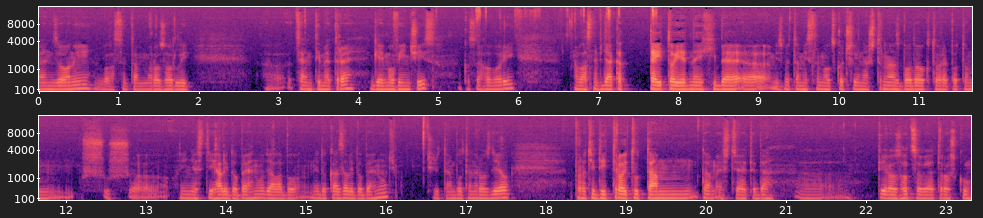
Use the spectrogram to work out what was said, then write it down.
endzóny, vlastne tam rozhodli uh, centimetre, game of inches, ako sa hovorí. A vlastne vďaka tejto jednej chybe e, my sme tam, myslím, odskočili na 14 bodov, ktoré potom už, už e, oni nestíhali dobehnúť alebo nedokázali dobehnúť. Čiže tam bol ten rozdiel. Proti Detroitu tam, tam ešte aj teda e, tí rozhodcovia trošku,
